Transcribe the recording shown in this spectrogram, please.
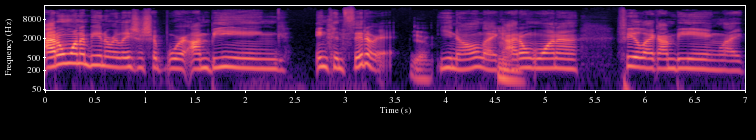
I don't want to be in a relationship where I'm being inconsiderate. Yeah. You know, like I Mhm. don't want to feel like I'm being like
